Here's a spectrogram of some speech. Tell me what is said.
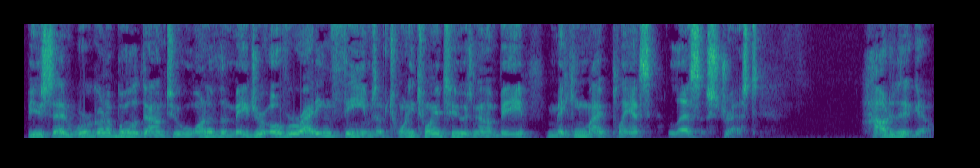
but you said we're going to boil it down to one of the major overriding themes of 2022 is going to be making my plants less stressed. How did it go?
